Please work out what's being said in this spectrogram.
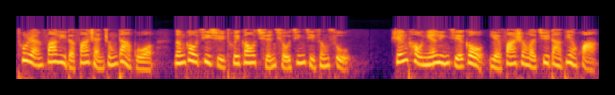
突然发力的发展中大国能够继续推高全球经济增速。人口年龄结构也发生了巨大变化，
